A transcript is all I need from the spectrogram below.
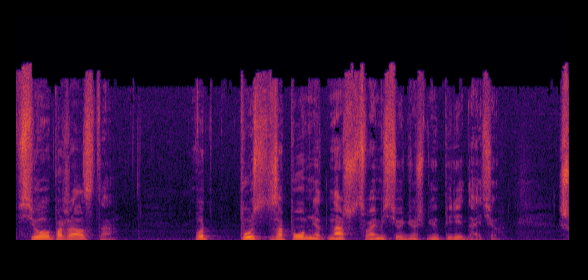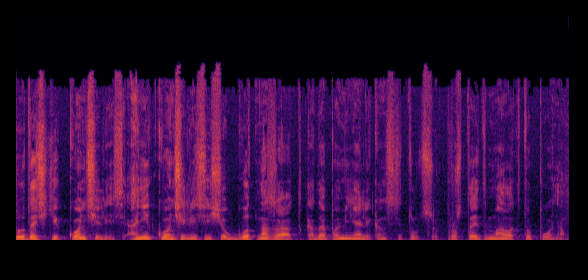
Все, пожалуйста. Пусть запомнят нашу с вами сегодняшнюю передачу. Шуточки кончились. Они кончились еще год назад, когда поменяли Конституцию. Просто это мало кто понял.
